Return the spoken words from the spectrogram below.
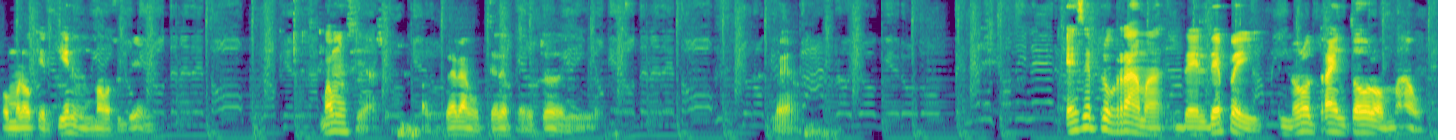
como los que tienen un mouse gamer. Vamos a enseñar para que vean ustedes por ustedes vean ese programa del DPI no lo traen todos los mouse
